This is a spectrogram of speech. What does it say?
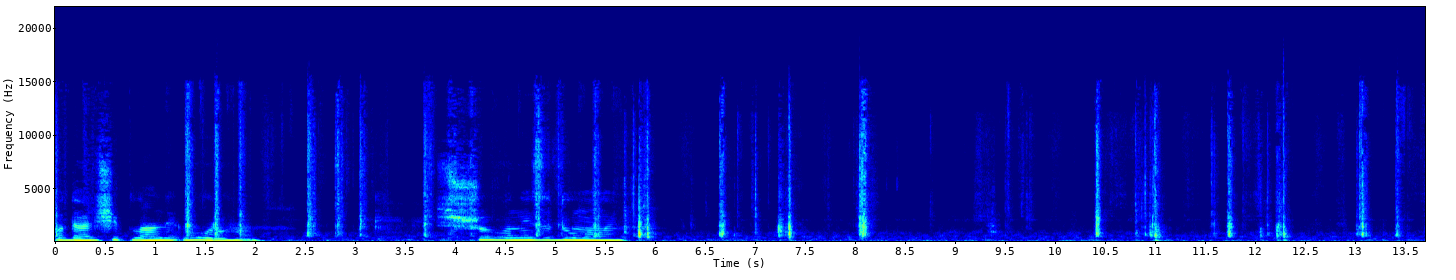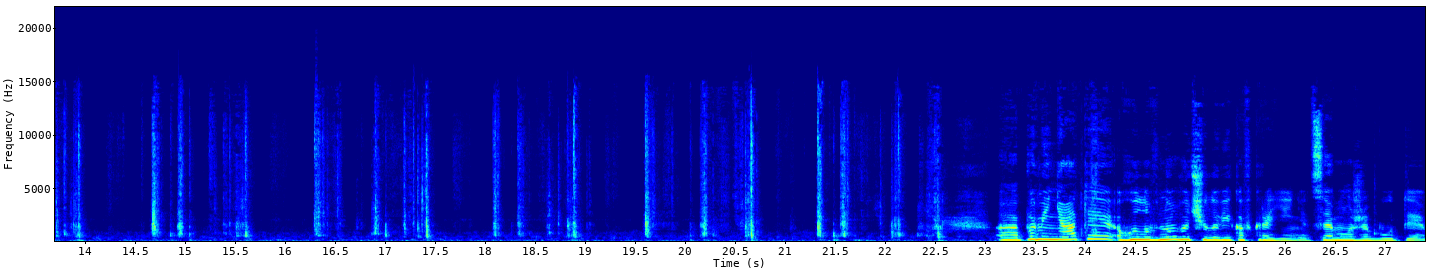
Подальші плани ворога. Що вони задумали? Е, Поміняти головного чоловіка в країні. Це може бути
